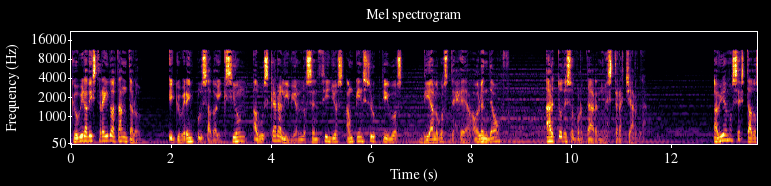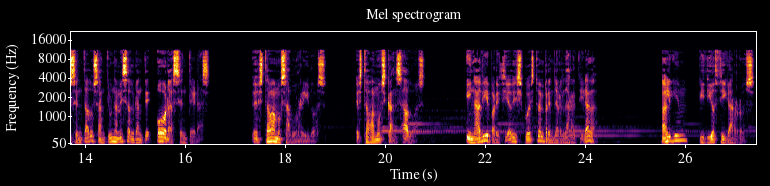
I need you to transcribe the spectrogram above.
que hubiera distraído a Tántalo y que hubiera impulsado a Ixión a buscar alivio en los sencillos, aunque instructivos, diálogos de Herr Ollendorf, harto de soportar nuestra charla. Habíamos estado sentados ante una mesa durante horas enteras. Estábamos aburridos, estábamos cansados, y nadie parecía dispuesto a emprender la retirada. Alguien pidió cigarros.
